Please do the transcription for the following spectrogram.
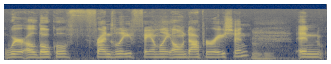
We're a local, friendly, family owned operation. Mm-hmm. And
